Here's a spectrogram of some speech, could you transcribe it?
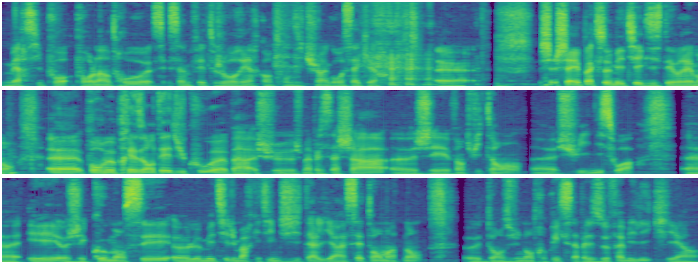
merci pour, pour l'intro. Ça me fait toujours rire quand on dit que je suis un gros hacker. euh, je, je savais pas que ce métier existait vraiment. Euh, pour me présenter, du coup, euh, bah, je, m'appelle Sacha, euh, j'ai 28 ans, je suis niçois et j'ai commencé le métier du marketing digital il y a 7 ans maintenant dans une entreprise qui s'appelle The Family, qui est un,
